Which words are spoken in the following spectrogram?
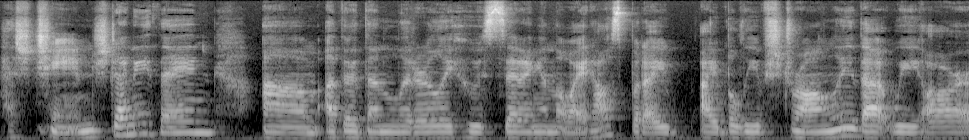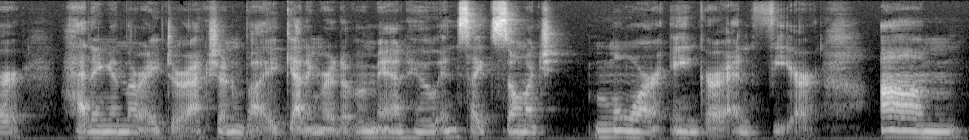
has changed anything um, other than literally who's sitting in the White House. But I I believe strongly that we are heading in the right direction by getting rid of a man who incites so much more anger and fear. Um,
